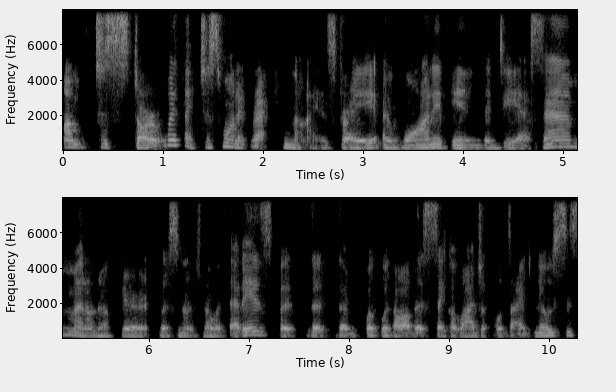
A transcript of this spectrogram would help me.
Um, to start with, I just want it recognized, right? I want it in the DSM. I don't know if your listeners know what that is, but the, the book with all the psychological diagnoses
